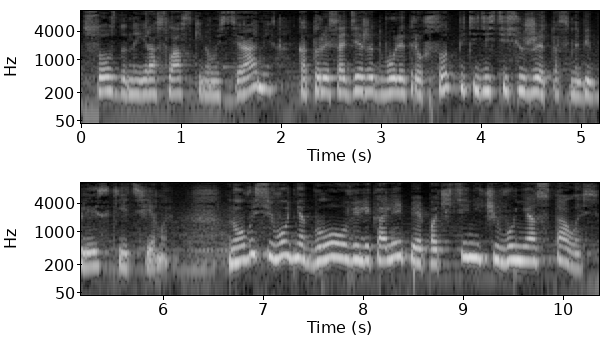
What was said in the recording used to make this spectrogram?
созданные ярославскими мастерами, которые содержат более 350 сюжетов на библейские темы. Но, увы, сегодня от былого великолепия почти ничего не осталось.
